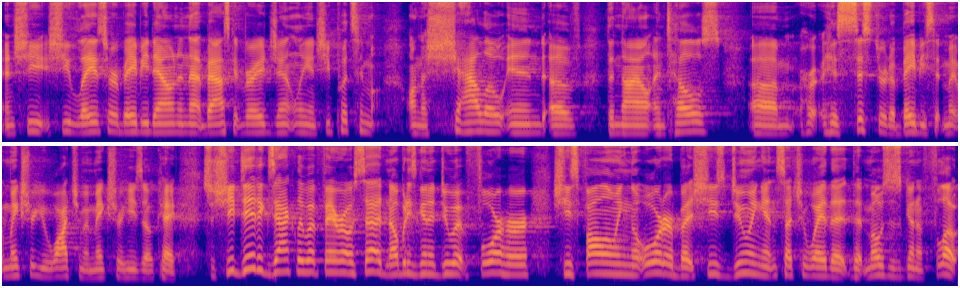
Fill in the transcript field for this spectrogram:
and she she lays her baby down in that basket very gently and she puts him on the shallow end of the Nile and tells um, her, his sister to babysit. Make sure you watch him and make sure he's okay. So she did exactly what Pharaoh said. Nobody's going to do it for her. She's following the order, but she's doing it in such a way that, that Moses is going to float.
